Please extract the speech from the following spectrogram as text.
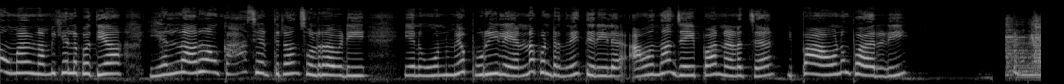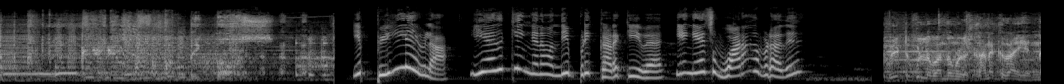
அவன் மேல நம்பிக்கை இல்லை பாத்தியா? எல்லாரும் அவன் காசு எடுத்துட்டான்னு சொல்றாவடி. எனக்கு ஒண்ணுமே புரியல. என்ன பண்றதுனே தெரியல. அவன் தான் ஜெயிப்பான்னு நினைச்சேன். இப்ப அவனும் பாருடி. இப்பிள்ளை விழா எதுக்கு இங்கன வந்து இப்படி கடக்கீவ எங்கேயாச்சும் உறங்கப்படாது. வீட்டுக்குள்ள வந்தவங்களோட கணக்கு தான் என்ன?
